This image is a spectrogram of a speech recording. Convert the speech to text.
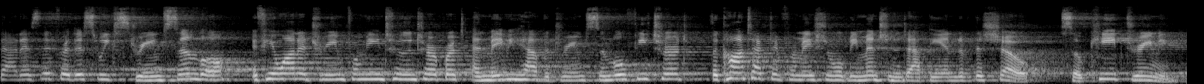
That is it for this week's dream symbol. If you want a dream for me to interpret and maybe have a dream symbol featured, the contact information will be mentioned at the end of this show. So keep dreaming.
